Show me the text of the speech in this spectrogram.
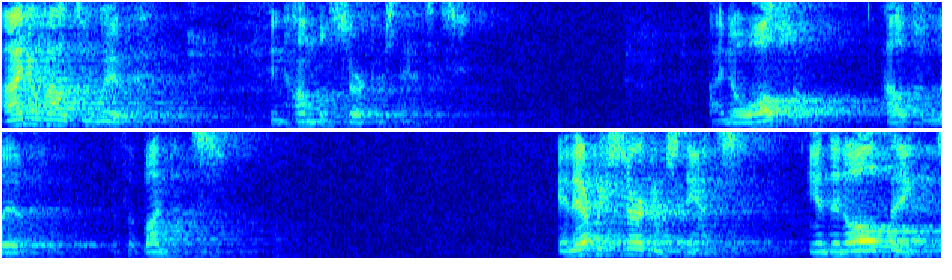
I know how to live in humble circumstances. I know also how to live with abundance. In every circumstance and in all things,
